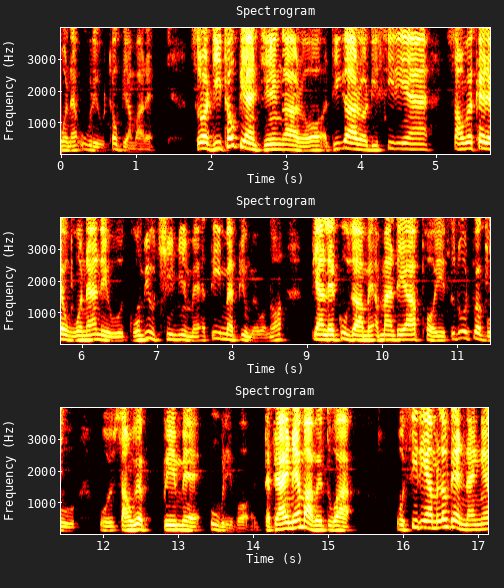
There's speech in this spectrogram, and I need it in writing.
ဝန်ထမ်းဥပဒေကိုထုတ်ပြန်ပါတယ်ဆိုတော့ဒီထုတ်ပြန်ခြင်းကတော့အဓိကတော့ဒီ CDN ဆောင်ရွက်ခဲ့တဲ့ဝန်ထမ်းတွေကိုဂုဏ်ပြုချီးမြှင့်မယ်အတိအမှတ်ပြုမယ်ပေါ့နော်ပြန်လဲကုစားမယ်အမှန်တရားဖော်ရေးသူတို့အတွက်ကိုဟိုဆောင်ရွက်ပေးမဲ့ဥပဒေပေါ့တပြိုင်တည်းမှာပဲသူကဟိုစီရီယံမလုပ်တဲ့နိုင်ငံ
